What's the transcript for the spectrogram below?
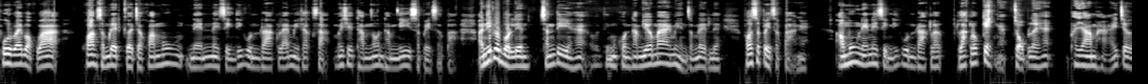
พูดไว้บอกว่า ความสำเร็จเกิดจากความมุ่งเน้นในสิ่งที่คุณรักและมีทักษะไม่ใช่ทำโน่นทำนี่สเปซสปะ อันนี้เป็นบทเรียนชั้นดีฮะที่บางคนทำเยอะมากไม่เห็นสำเร็จเลย เพราะสเปซสปะไงเอามุ่งเน้นในสิ่งที่คุณรักแล้วรักแล้วเก่งอะ่ะจบเลยฮะพยายามหาให้เจอ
